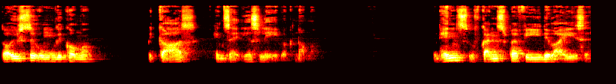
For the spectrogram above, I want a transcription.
da ist sie umgekommen, mit Gas hän sie ihrs Leben genommen. Und hän's auf ganz perfide Weise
